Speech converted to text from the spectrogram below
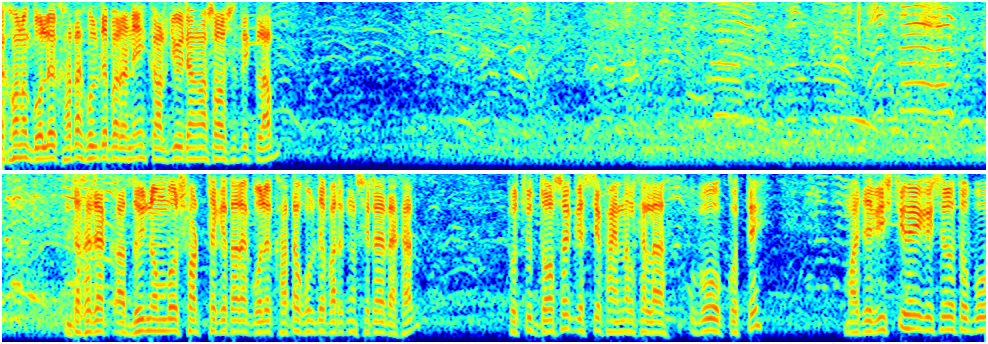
এখনও গোলের খাতা খুলতে পারেনি কার্জুই ডাঙ্গা সরস্বতী ক্লাব। দেখা যাক দুই নম্বর শট থেকে তারা গোলে খাতা খুলতে পারে কিনা সেটাই দেখার। প্রচুর দর্শক এসছে ফাইনাল খেলা উপভোগ করতে। মাঝে বৃষ্টি হয়ে গেছিল তবু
